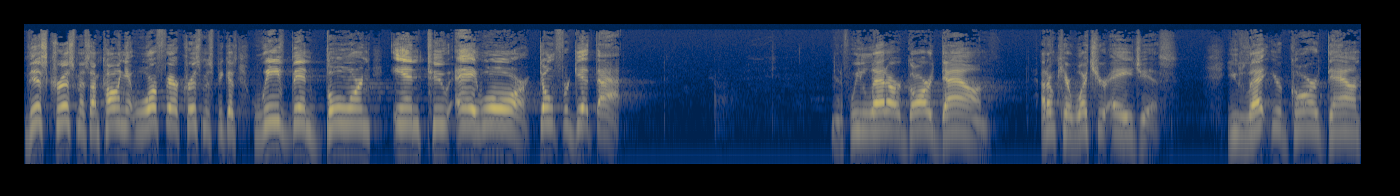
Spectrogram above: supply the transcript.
This Christmas, I'm calling it Warfare Christmas because we've been born into a war. Don't forget that. And if we let our guard down, I don't care what your age is, you let your guard down,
